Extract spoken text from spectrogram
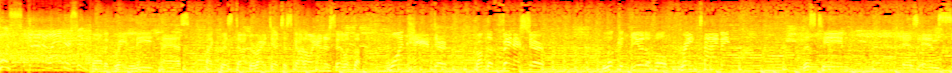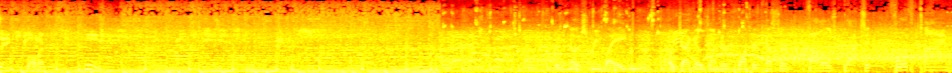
Toscano Anderson. Ball, the great lead pass by Chris Dunder right there. Toscano Anderson with the one-hander from the finisher. Looking beautiful. Great timing. This team is in sync, Boler. Hmm. Another screen by Ayton. Ochai goes under. Walker Kessler follows, blocks it. Fourth time.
